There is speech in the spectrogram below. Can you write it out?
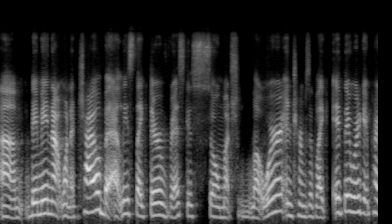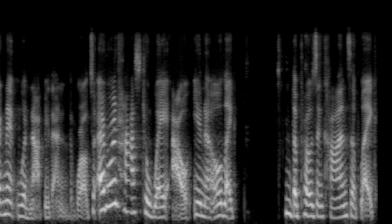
Um, they may not want a child, but at least like their risk is so much lower in terms of like if they were to get pregnant, would not be the end of the world. So everyone has to weigh out, you know, like the pros and cons of like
